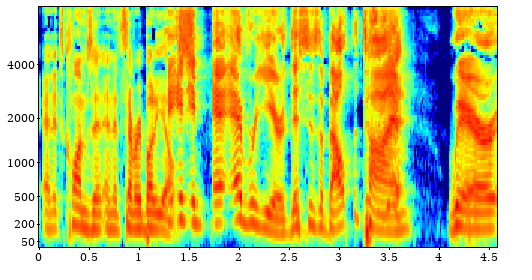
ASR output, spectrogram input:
and it's Clemson and it's everybody else. And, and e, every year, this is about the time where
